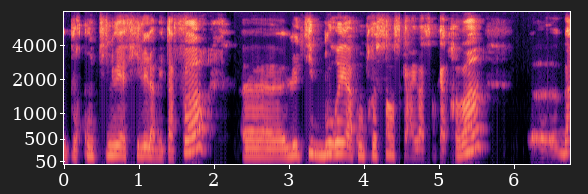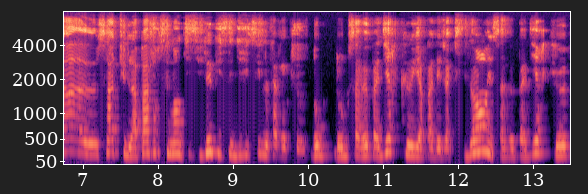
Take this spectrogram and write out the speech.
et pour continuer à filer la métaphore, euh, le type bourré à contresens qui arrive à 180, euh, bah euh, ça tu l'as pas forcément anticipé puis c'est difficile de faire quelque chose. Donc donc ça veut pas dire qu'il n'y a pas des accidents et ça veut pas dire que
